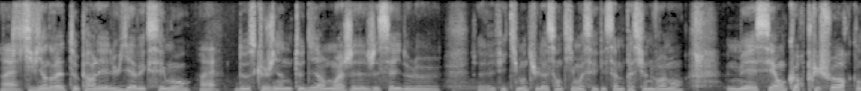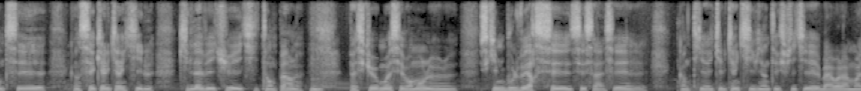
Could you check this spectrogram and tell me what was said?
ouais. qui viendrait te parler, lui, avec ses mots, ouais. De ce que je viens de te dire. Moi, j'essaye de le... Effectivement, tu l'as senti, moi, ça me passionne vraiment. Mais c'est encore plus fort quand c'est quand c'est quelqu'un qui, qui l'a vécu et qui t'en parle. Mm. Parce que moi, c'est vraiment le... Ce qui me bouleverse, c'est ça. C'est quand il y a quelqu'un qui vient t'expliquer, ben voilà, moi,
